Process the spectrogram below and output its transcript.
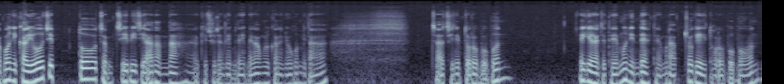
보니까 요 집도 점집이지 않았나 이렇게 추정됩니다. 이 매각 물건은 요겁니다. 자, 진입도로 부분. 여기가 이제 대문인데, 대문 앞쪽에 이 도로 부분.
